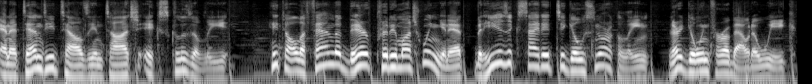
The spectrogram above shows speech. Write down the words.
An attendee tells In Touch exclusively. He told a fan that they're pretty much winging it, but he is excited to go snorkeling. They're going for about a week.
